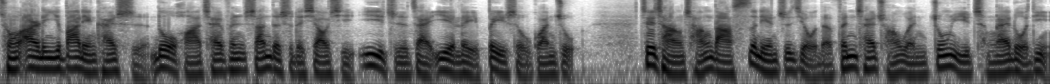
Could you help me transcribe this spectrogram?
从二零一八年开始，诺华拆分山德士的消息一直在业内备受关注。这场长达四年之久的分拆传闻终于尘埃落定。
